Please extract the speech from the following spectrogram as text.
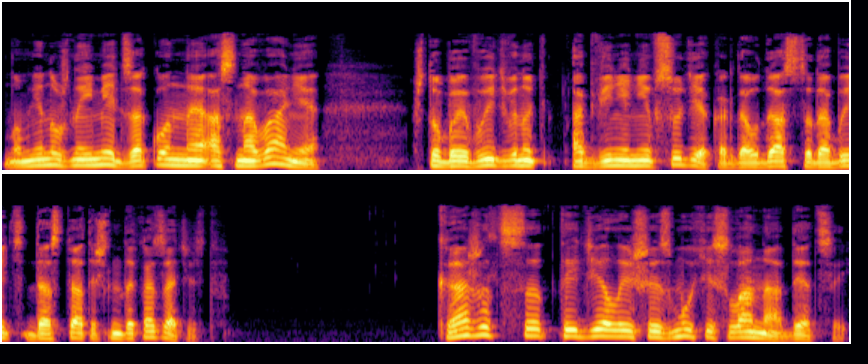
но мне нужно иметь законное основание, чтобы выдвинуть обвинение в суде, когда удастся добыть достаточно доказательств. Кажется, ты делаешь из мухи слона, Деций.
